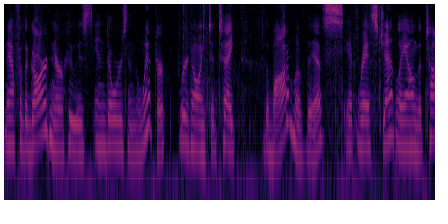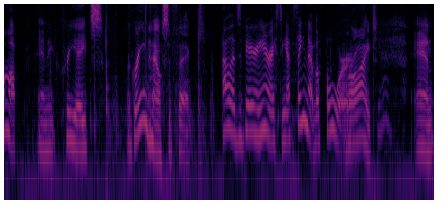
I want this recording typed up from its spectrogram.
Now for the gardener who is indoors in the winter, we're going to take the bottom of this. It rests gently on the top and it creates a greenhouse effect. Oh, that's very interesting. I've seen that before. Right. Yeah. And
